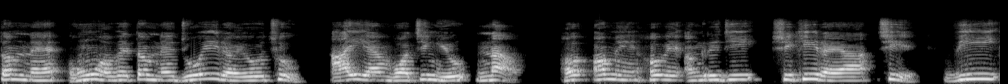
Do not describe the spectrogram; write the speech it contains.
તમને, હું હવે તમને જોઈ રહ્યો છું. આઈ એમ વોચિંગ યુ નાવ અમે હવે અંગ્રેજી શીખી રહ્યા છીએ. We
